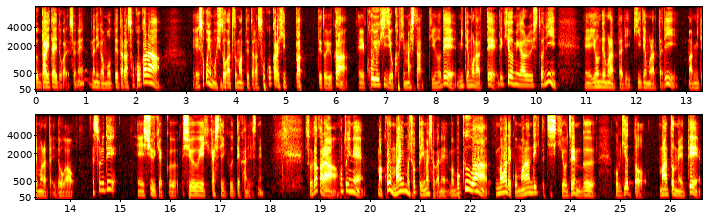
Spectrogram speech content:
う媒体とかですよね。何か持ってたらそこから、えー、そこにも人が集まってたらそこから引っ張ってというか、えー、こういう記事を書きましたっていうので見てもらってで興味がある人に、え、読んでもらったり聞いてもらったり、まあ、見てもらったり動画を。それで、え、集客収益化していくって感じですね。そうだから本当にねまあこれ前もちょっと言いましたかね、まあ、僕は今までこう学んできた知識を全部こうギュッとまとめて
